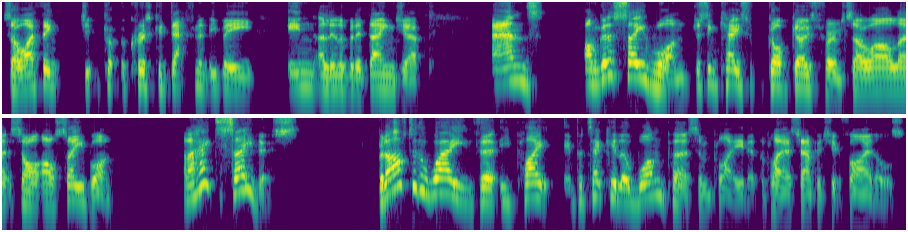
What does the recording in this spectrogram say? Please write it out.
So I think Chris could definitely be in a little bit of danger. And I'm going to save one just in case Gob goes for him. So I'll uh, so I'll save one. And I hate to say this, but after the way that he played, in particular, one person played at the Players Championship Finals,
